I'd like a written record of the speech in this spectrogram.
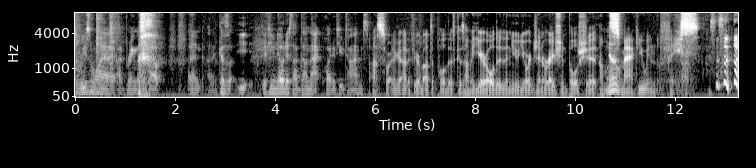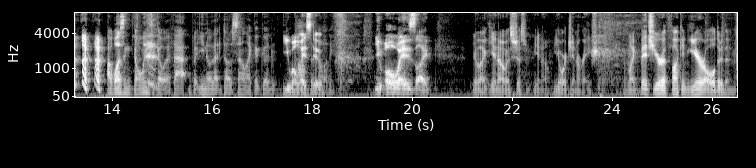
the reason why I, I bring those up, and because if you notice, I've done that quite a few times. I swear to God, if you're about to pull this because I'm a year older than you, your generation bullshit, I'm gonna No. smack you in the face. I wasn't going to go with that, but you know that does sound like a good. You always do. possibility. you always like you're like, you know, it's just, you know, your generation. I'm like, bitch, you're a fucking year older than me.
